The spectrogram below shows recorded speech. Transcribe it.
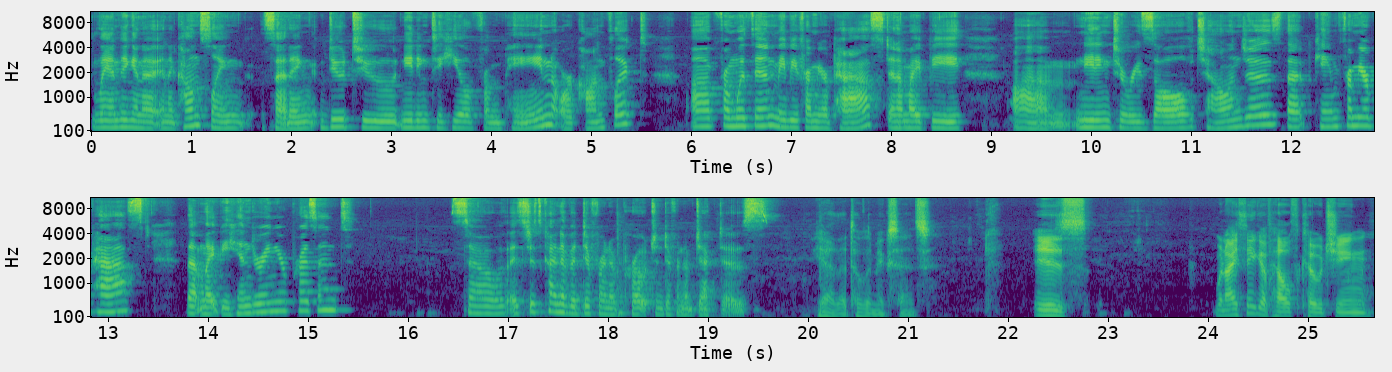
landing in a, in a counseling setting due to needing to heal from pain or conflict uh, from within, maybe from your past. And it might be um, needing to resolve challenges that came from your past that might be hindering your present. So it's just kind of a different approach and different objectives. Yeah, that totally makes sense. Is when I think of health coaching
